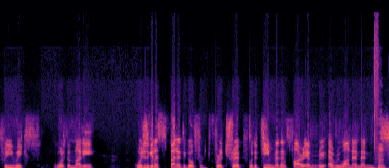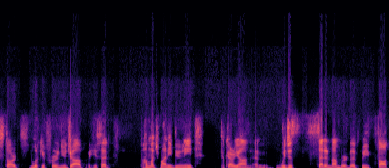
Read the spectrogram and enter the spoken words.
three weeks worth of money. We're just gonna spend it to go for, for a trip with a team and then fire every everyone and and hmm. start looking for a new job." He said, "How much money do you need to carry on?" And we just set a number that we thought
